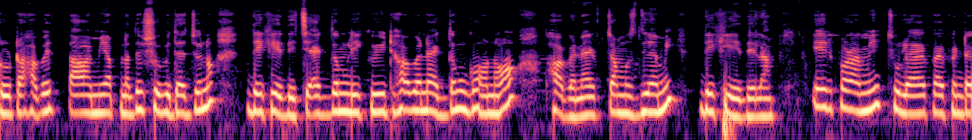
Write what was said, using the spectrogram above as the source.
ডোটা হবে। তা আমি আপনাদের সুবিধার জন্য দেখিয়ে দিচ্ছি। একদম লিকুইড হবে না, একদম ঘন হবে না। এক চামচ দিয়ে আমি দেখিয়ে দিলাম। এরপর আমি চুলায় পাইপেনটা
